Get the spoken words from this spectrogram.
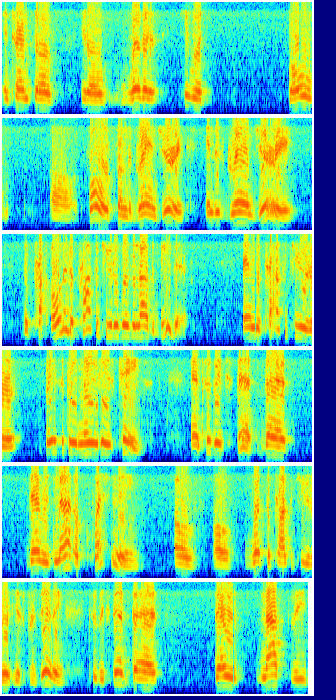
in terms of, you know, whether he would go uh, forward from the grand jury. In this grand jury, the pro- only the prosecutor was allowed to be there, and the prosecutor basically made his case. And to the extent that there is not a questioning of of what the prosecutor is presenting, to the extent that there is not the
